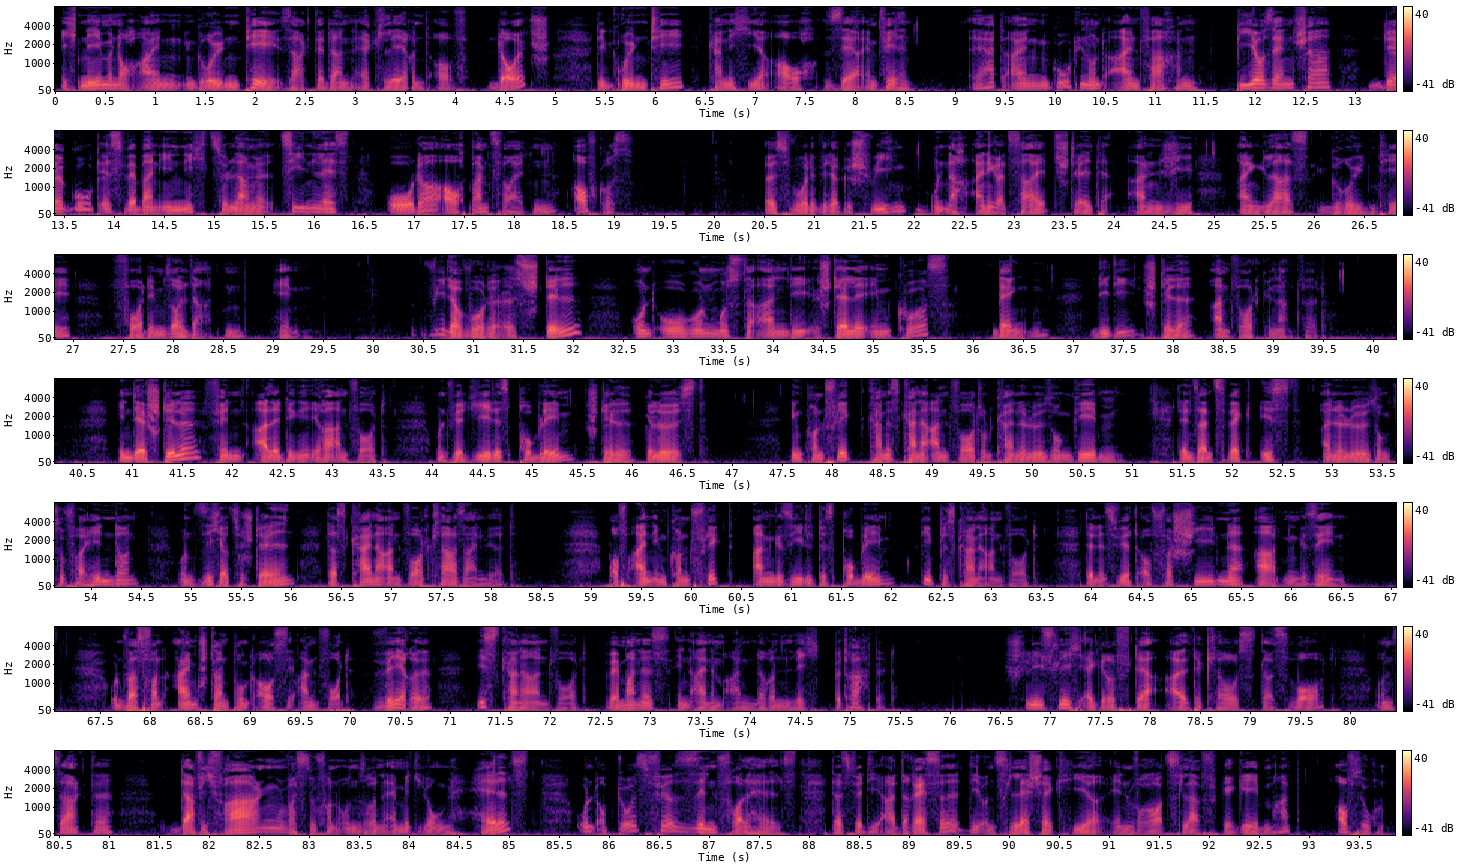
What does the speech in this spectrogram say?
Ich nehme noch einen grünen Tee, sagt er dann erklärend auf Deutsch. Den grünen Tee kann ich hier auch sehr empfehlen. Er hat einen guten und einfachen Biosencher, der gut ist, wenn man ihn nicht zu lange ziehen lässt oder auch beim zweiten Aufguss. Es wurde wieder geschwiegen und nach einiger Zeit stellte Angie ein Glas Grüntee vor dem Soldaten hin. Wieder wurde es still und Ogun musste an die Stelle im Kurs denken, die die stille Antwort genannt wird. In der Stille finden alle Dinge ihre Antwort und wird jedes Problem still gelöst. Im Konflikt kann es keine Antwort und keine Lösung geben, denn sein Zweck ist, eine Lösung zu verhindern und sicherzustellen, dass keine Antwort klar sein wird. Auf ein im Konflikt angesiedeltes Problem gibt es keine Antwort, denn es wird auf verschiedene Arten gesehen. Und was von einem Standpunkt aus die Antwort wäre, ist keine Antwort, wenn man es in einem anderen Licht betrachtet. Schließlich ergriff der alte Klaus das Wort und sagte Darf ich fragen, was du von unseren Ermittlungen hältst und ob du es für sinnvoll hältst, dass wir die Adresse, die uns Leschek hier in Wroclaw gegeben hat, aufsuchen.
